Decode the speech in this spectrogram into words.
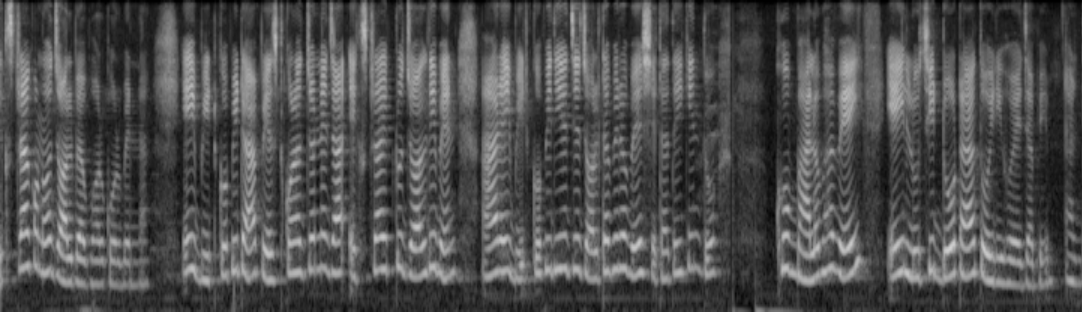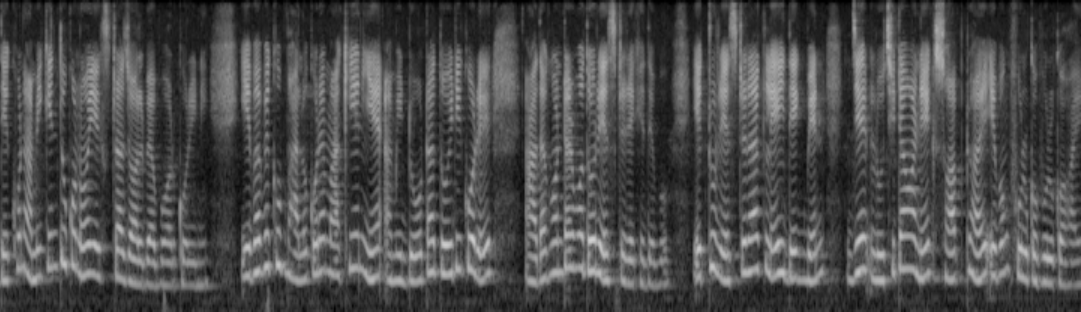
এক্সট্রা কোনো জল ব্যবহার করবেন না। এই বিটকপিটা পেস্ট করার জন্য যা এক্সট্রা একটু জল দিবেন আর এই বিটকপি দিয়ে যে জলটা বেরোবে সেটাতেই কিন্তু খুব ভালোভাবেই এই লুচির ডোটা তৈরি হয়ে যাবে। আর দেখুন, আমি কিন্তু কোনো এক্সট্রা জল ব্যবহার করিনি। এভাবে খুব ভালো করে মাখিয়ে নিয়ে আমি ডোটা তৈরি করে আধা ঘণ্টার মতো রেস্টে রেখে দেব। একটু রেস্টে রাখলেই দেখবেন যে লুচিটা অনেক সফট হয় এবং ফুলকো ফুলকো হয়।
